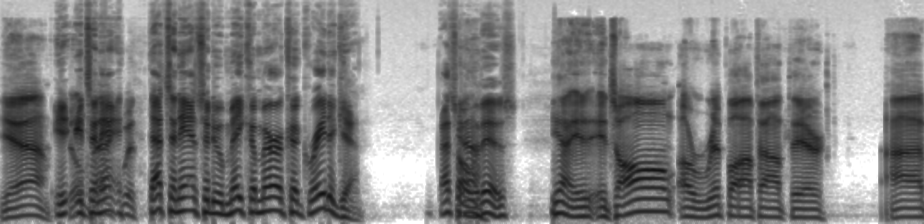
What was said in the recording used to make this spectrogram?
Yeah, It, it's an a- with that's an answer to make America great again. That's all it is. yeah. It, it's all a ripoff out there. Uh,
